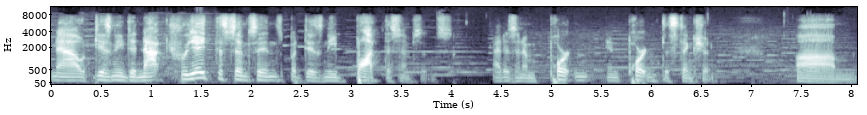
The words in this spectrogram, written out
Now, Disney did not create The Simpsons, but Disney bought The Simpsons. That is an important, important distinction. Um,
